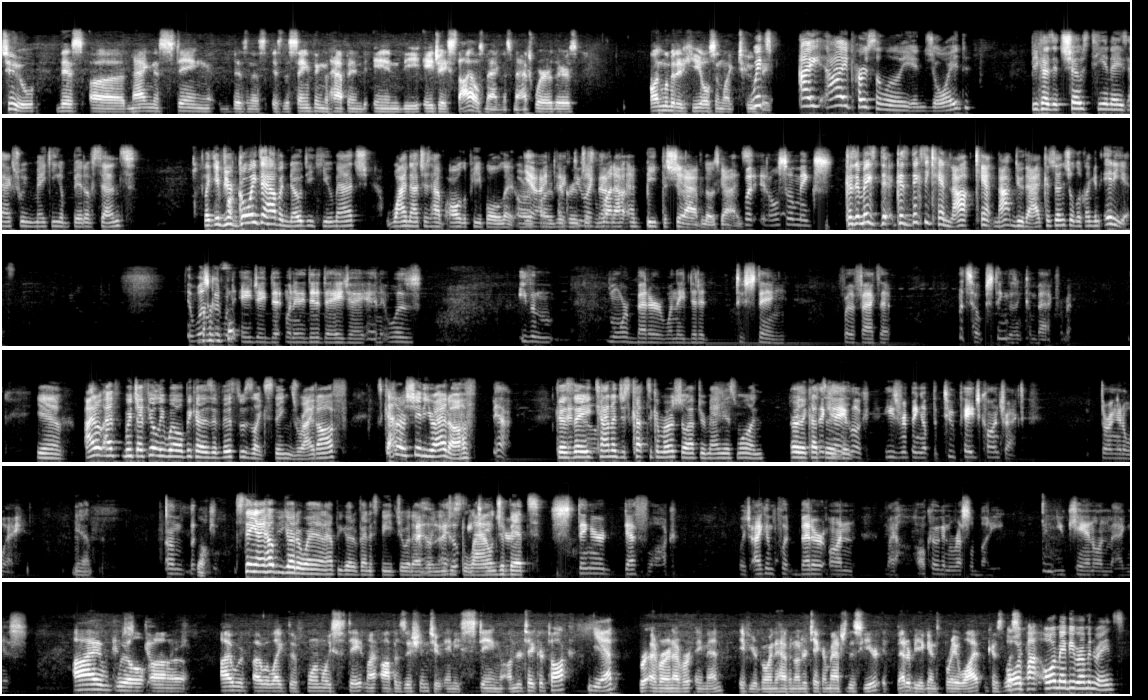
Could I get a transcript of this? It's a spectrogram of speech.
Two, this uh, Magnus Sting business is the same thing that happened in the AJ Styles Magnus match, where there's unlimited heels and like two. Which faces. I I personally enjoyed because it shows TNA's actually making a bit of sense. Like if you're going to have a no DQ match, why not just have all the people that are Yeah, part I- of your I group just like run out and beat the shit out of those guys? But it also makes. Because it makes because Dixie cannot can't not do that because then she'll look like an idiot. It was What was good it when AJ did when they did it to AJ, and it was even more better when they did it to Sting, for the fact that let's hope Sting doesn't come back from it. Yeah, I don't. I, which I feel he will because if this was like Sting's write off, it's kind of a shitty write off. Yeah, Because And, they um, kind of just cut to commercial after Magnus won, or they cut like to. hey, the- look, He's ripping up the two-page contract, throwing it away. Yeah. Um, but Well, Sting, I hope you go to where I hope you go to Venice Beach or whatever, ho- and I you just hope you lounge a bit. Stinger Deathlock, which I can put better on my Hulk Hogan Wrestle Buddy than you can on Magnus. I just will. I would. I would like to formally state my opposition to any Sting Undertaker talk. Yep. Forever and ever, amen. If you're going to have an Undertaker match this year, it better be against Bray Wyatt because listen, Or po- or maybe Roman Reigns.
